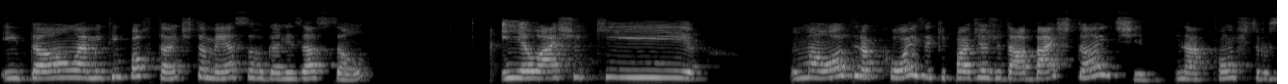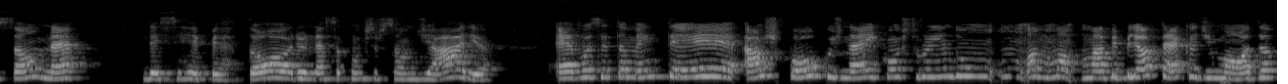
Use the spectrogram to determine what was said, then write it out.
Então, é muito importante também essa organização. E eu acho que uma outra coisa que pode ajudar bastante na construção, né, desse repertório, nessa construção diária, é você também ter aos poucos, né, e construindo um, uma, uma, biblioteca de moda,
